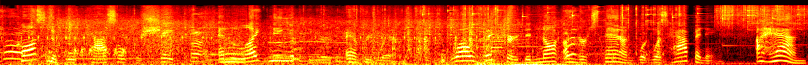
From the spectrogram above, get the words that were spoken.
caused the whole castle to shake and lightning appeared everywhere. While Victor did not understand what was happening, a hand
